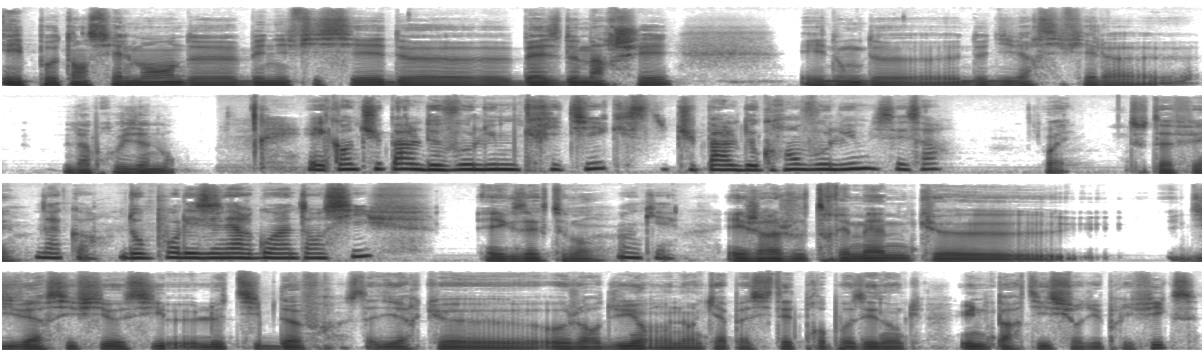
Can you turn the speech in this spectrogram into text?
et potentiellement de bénéficier de baisse de marché et donc de, de diversifier l'approvisionnement. Et quand tu parles de volume critique, tu parles de grand volume, c'est ça? Tout à fait. D'accord. Donc pour les énergo-intensifs? Exactement. Ok. Et je rajouterais même que diversifier aussi le type d'offre. C'est-à-dire que aujourd'hui, on est en capacité de proposer donc une partie sur du prix fixe,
